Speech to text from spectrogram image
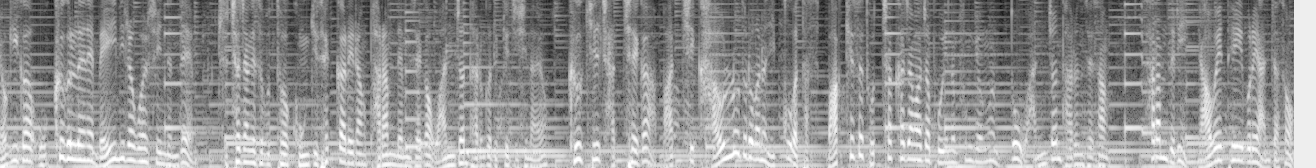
여기가 오크글렌의 메인이라고 할 수 있는데 주차장에서부터 공기 색깔이랑 바람 냄새가 완전 다른 거 느껴지시나요? 그 길 자체가 마치 가을로 들어가는 입구 같았어. 마켓에 도착하자마자 보이는 풍경은 또 완전 다른 세상. 사람들이 야외 테이블에 앉아서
